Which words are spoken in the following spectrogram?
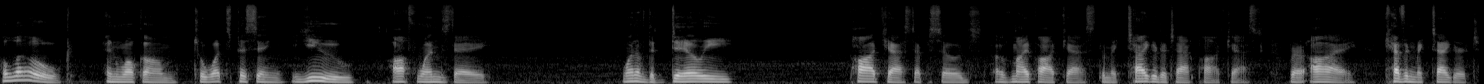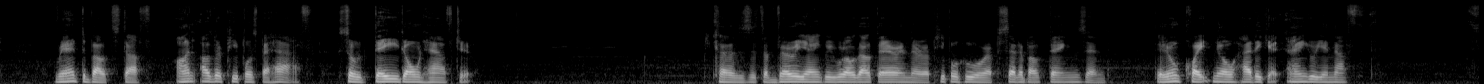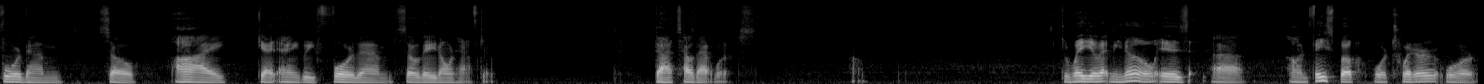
Hello, and welcome to What's Pissing You Off Wednesday, one of the daily podcast episodes of my podcast, the McTaggart Attack Podcast, where I, Kevin McTaggart, rant about stuff on other people's behalf so they don't have to. Because it's a very angry world out there, and there are people who are upset about things and they don't quite know how to get angry enough for them, so I get angry for them so they don't have to. That's how that works. Um, the way you let me know is uh, on Facebook or Twitter or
